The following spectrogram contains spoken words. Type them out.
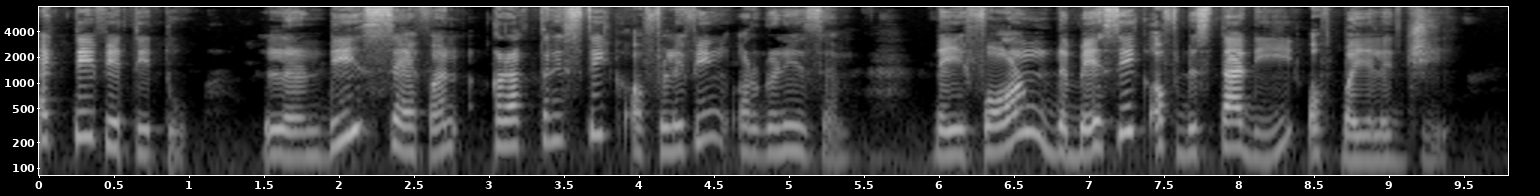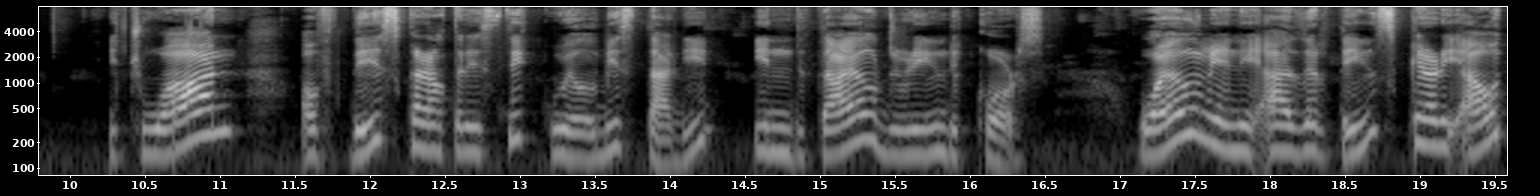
Activity 2. Learn these seven characteristics of living organism. They form the basic of the study of biology. Each one of these characteristics will be studied in detail during the course, while many other things carry out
